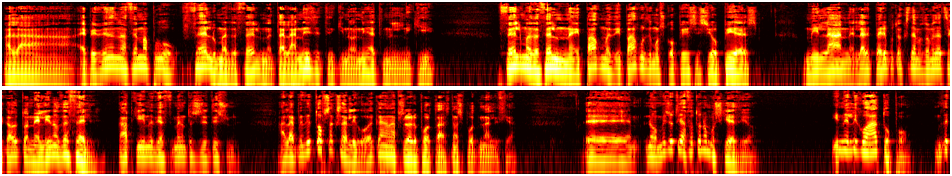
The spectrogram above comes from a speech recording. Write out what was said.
Αλλά επειδή είναι ένα θέμα που θέλουμε, δεν θέλουμε, ταλανίζει την κοινωνία την ελληνική, θέλουμε, δεν θέλουμε να υπάρχουν, υπάρχουν δημοσκοπήσεις οι οποίες μιλάνε, δηλαδή περίπου το 60-70% των Ελλήνων δεν θέλει. Κάποιοι είναι διαθυμένοι να το συζητήσουν. Αλλά επειδή το ψάξα λίγο, έκανα ένα ψηλό ρεπορτάζ, να σου πω την αλήθεια. Ε, νομίζω ότι αυτό το νομοσχέδιο είναι λίγο άτοπο. Δεν,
